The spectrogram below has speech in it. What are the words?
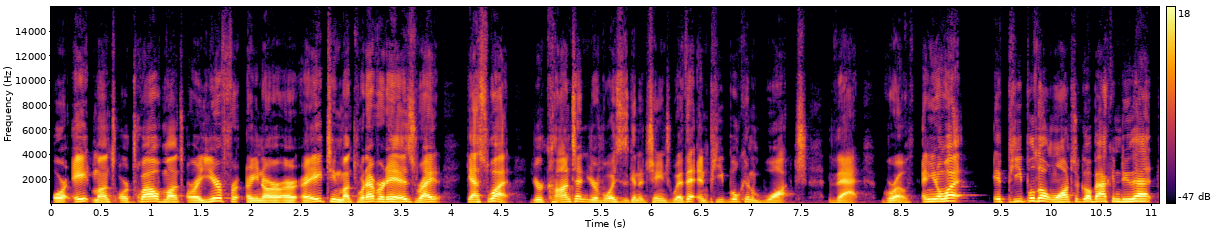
or eight months or 12 months or a year for, you know, or 18 months, whatever it is, right? Guess what? Your content, your voice is going to change with it and people can watch that growth. And you know what? If people don't want to go back and do that,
